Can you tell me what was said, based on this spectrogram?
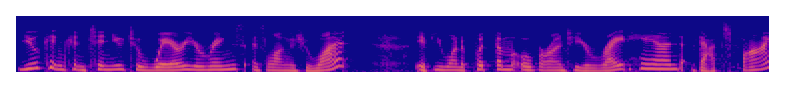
you can continue to wear your rings as long as you want. If you want to put them over onto your right hand, that's fine.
